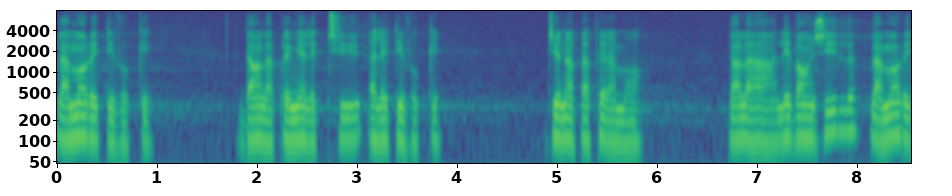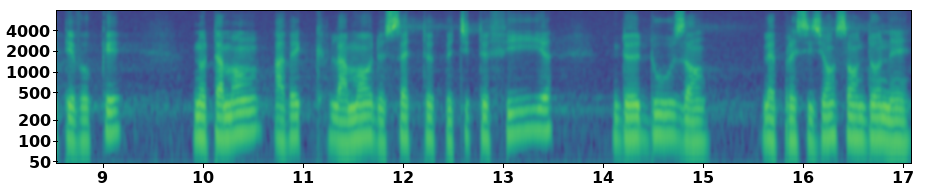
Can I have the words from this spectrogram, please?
La mort est évoquée. Dans la première lecture, elle est évoquée. Dieu n'a pas fait la mort. Dans l'évangile, la mort est évoquée, notamment avec la mort de cette petite fille de 12 ans. Les précisions sont données.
